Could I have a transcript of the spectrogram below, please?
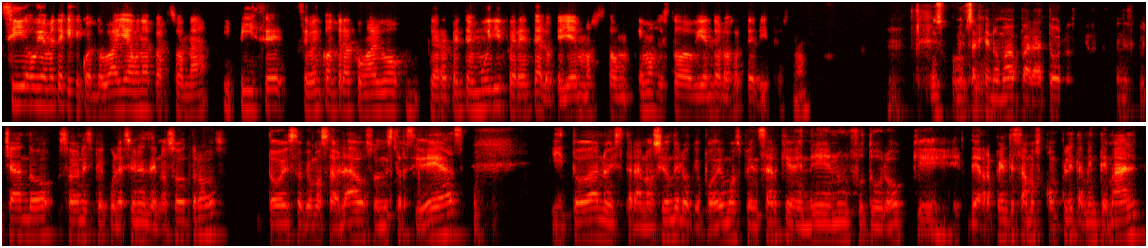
sí, obviamente que cuando vaya una persona y pise, se va a encontrar con algo de repente muy diferente a lo que ya hemos, estado- hemos estado viendo en los satélites, ¿no? Es mensaje posible. nomás para todos los que nos están escuchando, son especulaciones de nosotros, todo esto que hemos hablado son nuestras ideas y toda nuestra noción de lo que podemos pensar que vendría en un futuro, que de repente estamos completamente mal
